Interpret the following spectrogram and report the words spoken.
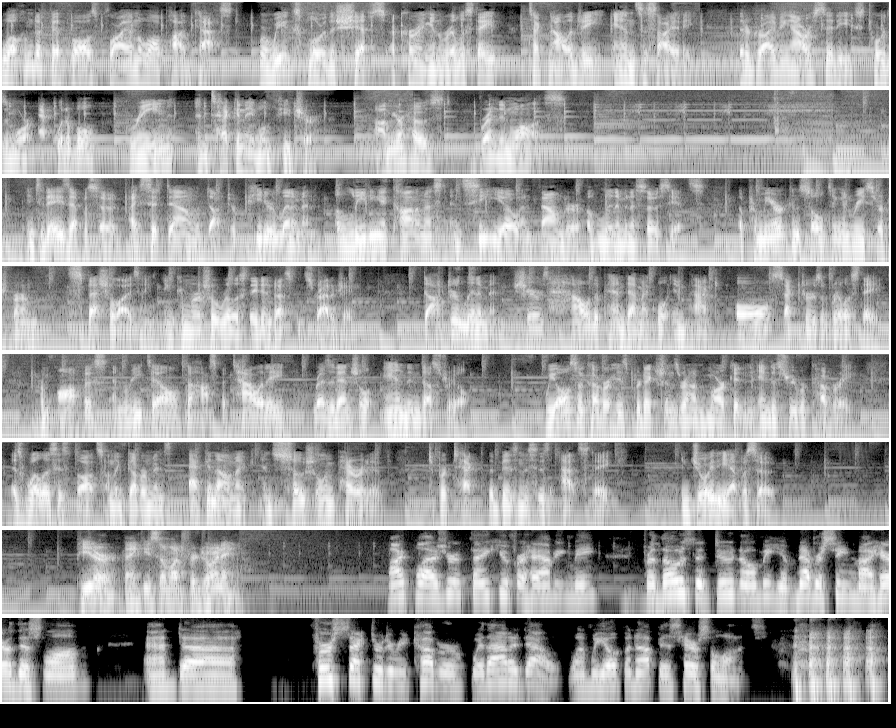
Welcome to Fifth Wall's Fly on the Wall podcast, where we explore the shifts occurring in real estate, technology, and society that are driving our cities towards a more equitable, green, and tech enabled future. I'm your host, Brendan Wallace. In today's episode, I sit down with Dr. Peter Linneman, a leading economist and CEO and founder of Linneman Associates a premier consulting and research firm specializing in commercial real estate investment strategy. Dr. Linneman shares how the pandemic will impact all sectors of real estate, from office and retail to hospitality, residential, and industrial. We also cover his predictions around market and industry recovery, as well as his thoughts on the government's economic and social imperative to protect the businesses at stake. Enjoy the episode. Peter, thank you so much for joining. My pleasure. Thank you for having me. For those that do know me, you've never seen my hair this long. And uh, first sector to recover, without a doubt, when we open up, is hair salons. uh,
